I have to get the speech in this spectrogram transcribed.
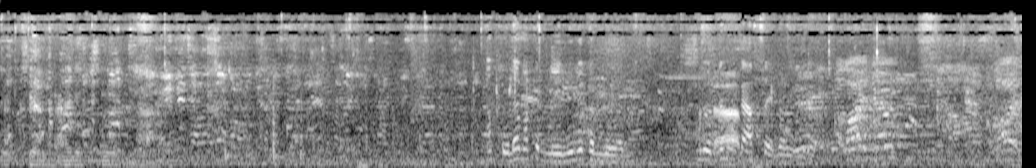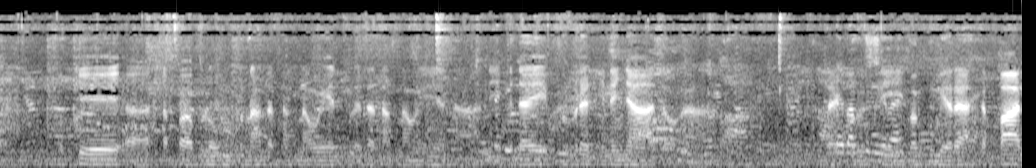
Licin kali licin. Nah, Aku dah makan mie ni bukan belum. Belum dah kasih bang. Oke, eh, siapa belum pernah datang ke Nawin, boleh datang ke Nawin. Nah, di kedai favorit ininya tuh. Nah, kedai kursi bangku merah depan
